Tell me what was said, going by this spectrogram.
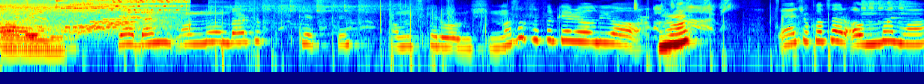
Ağlayan. Ya ben onu daha çok kestim. Ama üç kere olmuşum. Nasıl sıfır kere oluyor? Ne? En çok hasar alındı ama.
